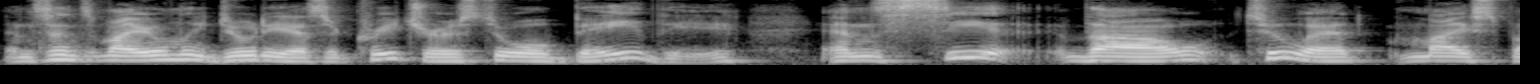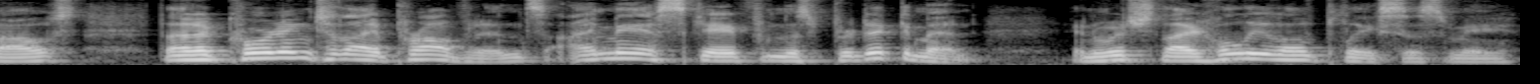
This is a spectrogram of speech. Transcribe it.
And since my only duty as a creature is to obey thee, and see thou to it, my spouse, that according to thy providence I may escape from this predicament in which thy holy love places me.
